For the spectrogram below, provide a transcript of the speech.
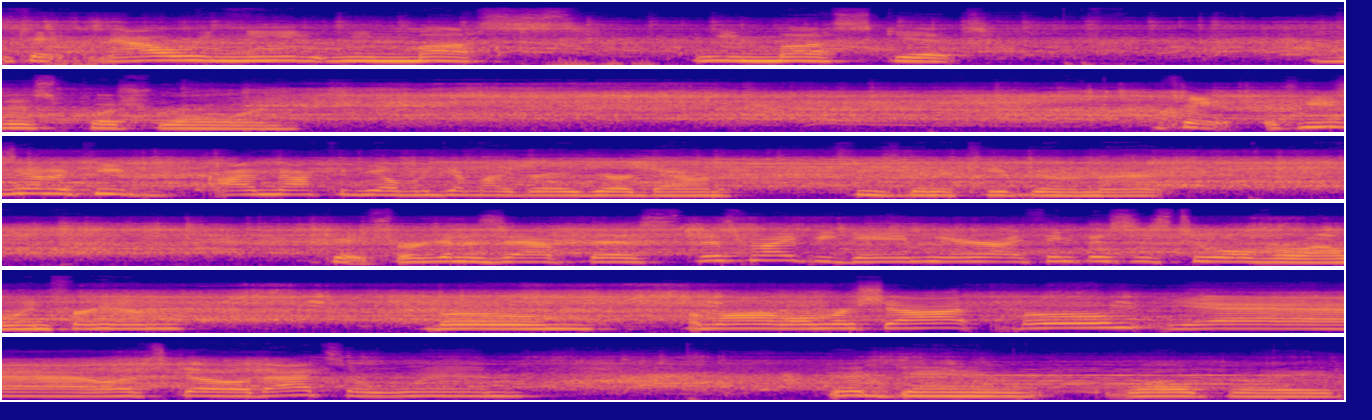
Okay, now we need, we must, we must get this push rolling. Okay, if he's gonna keep, I'm not gonna be able to get my graveyard down. He's gonna keep doing that. Okay, so we're gonna zap this. This might be game here. I think this is too overwhelming for him. Boom. Come on, one more shot. Boom. Yeah, let's go. That's a win. Good game. Well played.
